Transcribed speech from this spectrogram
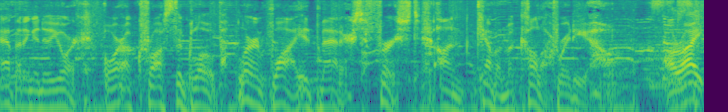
happening in New York or across the globe. Learn why it matters first on Kevin McCullough Radio. All right,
